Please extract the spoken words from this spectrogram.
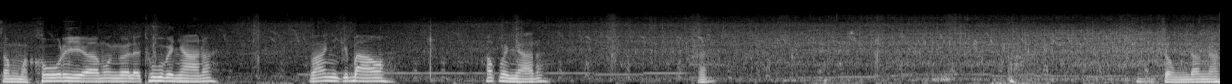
Xong mà khô thì à, mọi người lại thu về nhà thôi. Vác những cái bao hóc về nhà thôi Đấy. chồng đang à,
